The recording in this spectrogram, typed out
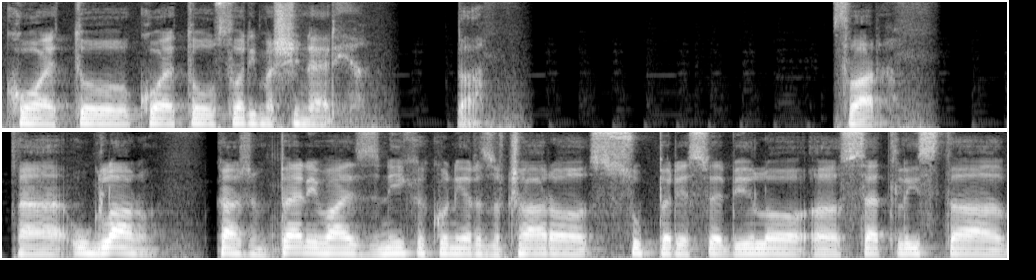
ko je to, ko je to u stvari mašinerija. Da. Stvarno. Uh, uglavnom, kažem, Pennywise nikako nije razočarao, super je sve bilo, uh, set lista,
